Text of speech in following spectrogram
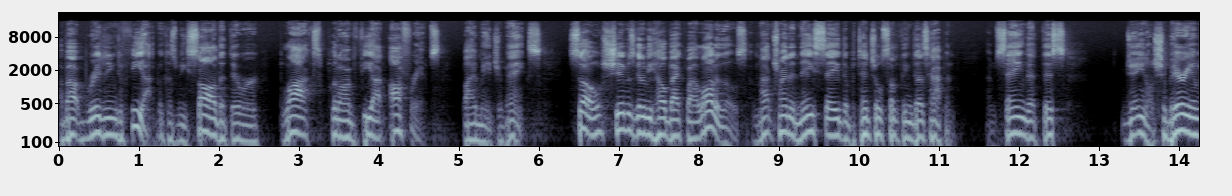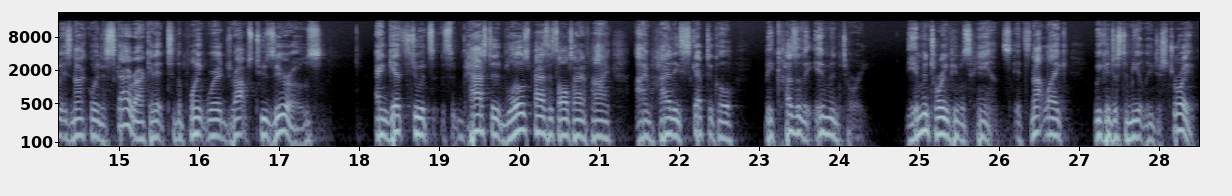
about bridging to fiat because we saw that there were blocks put on fiat off ramps by major banks. So SHIB is going to be held back by a lot of those. I'm not trying to naysay the potential something does happen. I'm saying that this, you know, Shibarium is not going to skyrocket it to the point where it drops two zeros and gets to its past it blows past its all-time high. I'm highly skeptical because of the inventory, the inventory in people's hands. It's not like we can just immediately destroy it.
